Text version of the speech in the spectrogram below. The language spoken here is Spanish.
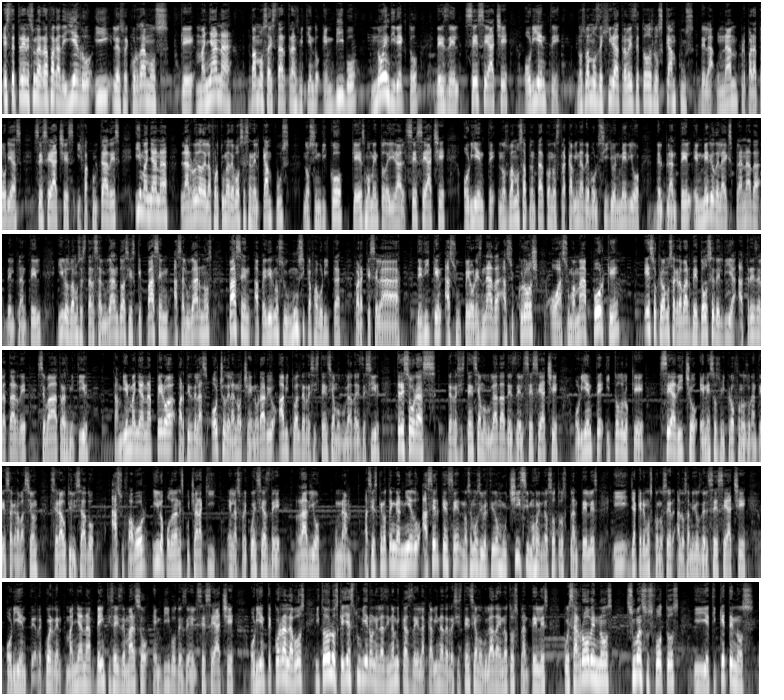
Este tren es una ráfaga de hierro y les recordamos que mañana vamos a estar transmitiendo en vivo, no en directo, desde el CCH Oriente. Nos vamos de gira a través de todos los campus de la UNAM, preparatorias, CCHs y facultades. Y mañana la Rueda de la Fortuna de Voces en el campus nos indicó que es momento de ir al CCH Oriente. Nos vamos a plantar con nuestra cabina de bolsillo en medio del plantel, en medio de la explanada del plantel y los vamos a estar saludando. Así es que pasen a saludarnos, pasen a pedirnos su música favorita para que se la dediquen a su peores nada, a su crush o a su mamá, porque eso que vamos a grabar de 12 del día a 3 de la tarde se va a transmitir también mañana, pero a partir de las 8 de la noche en horario habitual de resistencia modulada, es decir, tres horas de resistencia modulada desde el CCH Oriente y todo lo que sea dicho en esos micrófonos durante esa grabación será utilizado a su favor y lo podrán escuchar aquí en las frecuencias de Radio UNAM. Así es que no tengan miedo, acérquense, nos hemos divertido muchísimo en los otros planteles y ya queremos conocer a los amigos del CCH Oriente. Recuerden, mañana 26 de marzo en vivo desde el CCH Oriente, corran la voz y todos los que ya estuvieron en las dinámicas de la cabina de resistencia modulada en otros planteles, pues arróbenos, suban sus fotos y etiquétenos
